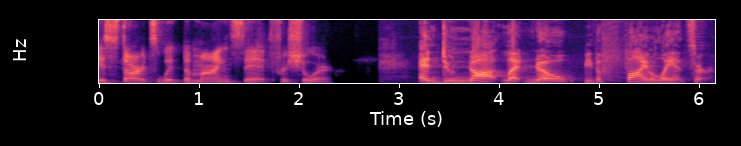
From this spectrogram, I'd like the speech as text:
it starts with the mindset for sure. And do not let no be the final answer.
